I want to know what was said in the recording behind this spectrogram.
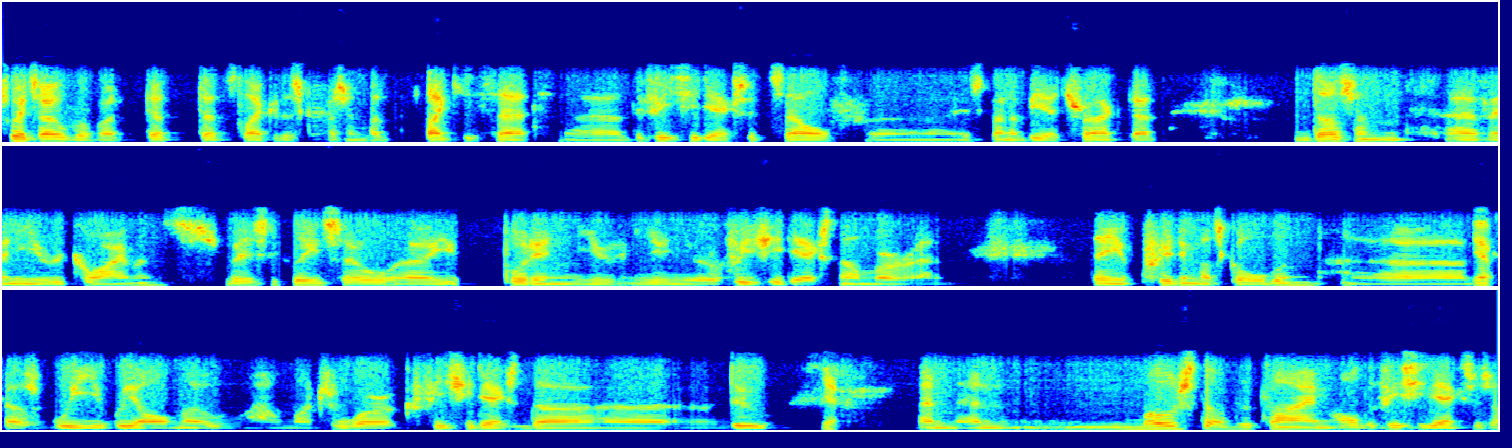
switch over. But that that's like a discussion. But like you said, the VCDX itself is going to be a track that doesn't have any requirements basically. So you put in you, you, your VCDX number and then you're pretty much golden uh, Yep. because we we all know how much work VCDX do, uh, do. Yeah. And and most of the time, all the VCDXs are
